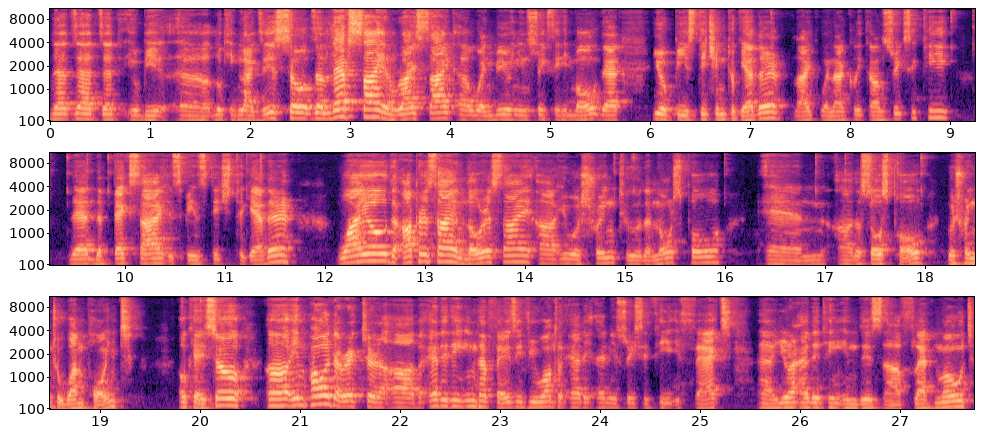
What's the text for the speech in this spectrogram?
that that that will be uh, looking like this. So the left side and right side uh, when viewing in 360 mode that you'll be stitching together. Like when I click on 360, then the back side is being stitched together. While the upper side and lower side, uh, it will shrink to the north pole and uh, the south pole will shrink to one point. Okay, so uh, in PowerDirector, uh, the editing interface, if you want to edit any 360 effects, uh, you're editing in this uh, flat mode,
